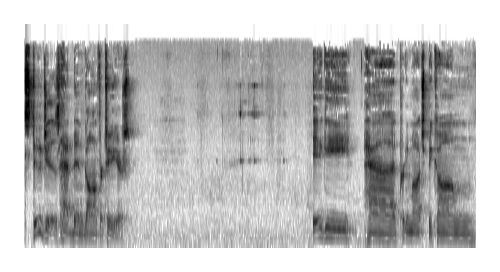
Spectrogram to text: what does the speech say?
Stooges had been gone for two years. Iggy had pretty much become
